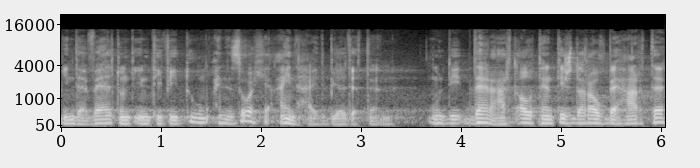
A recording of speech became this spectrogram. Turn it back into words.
in der Welt und Individuum eine solche Einheit bildeten und die derart authentisch darauf beharrte,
